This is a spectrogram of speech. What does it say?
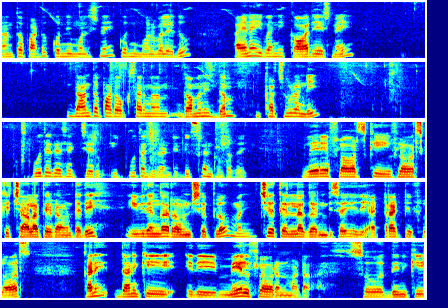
దాంతోపాటు కొన్ని మొలిచినాయి కొన్ని మొలవలేదు. అయినా ఇవన్నీ కవర్ చేసినాయి. దాంతోపాటు ఒకసారి మనం గమనిద్దాం. ఇక్కడ చూడండి. పూత దశకు చేరు ఈ పూత చూడండి డిఫరెంట్ ఉంటుంది. వేరే ఫ్లవర్స్కి ఈ ఫ్లవర్స్కి చాలా తేడా ఉంటుంది. ఈ విధంగా రౌండ్ షేప్లో మంచిగా తెల్లగా కనిపిస్తుంది ఇది అట్రాక్టివ్ ఫ్లవర్స్ కానీ దానికి ఇది మేల్ ఫ్లవర్ అనమాట సో దీనికి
